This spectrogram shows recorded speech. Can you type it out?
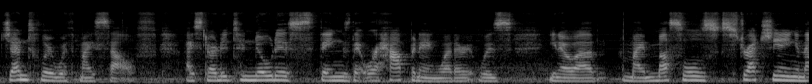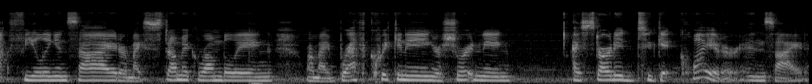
gentler with myself. I started to notice things that were happening, whether it was, you know, uh, my muscles stretching and that feeling inside, or my stomach rumbling, or my breath quickening or shortening. I started to get quieter inside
